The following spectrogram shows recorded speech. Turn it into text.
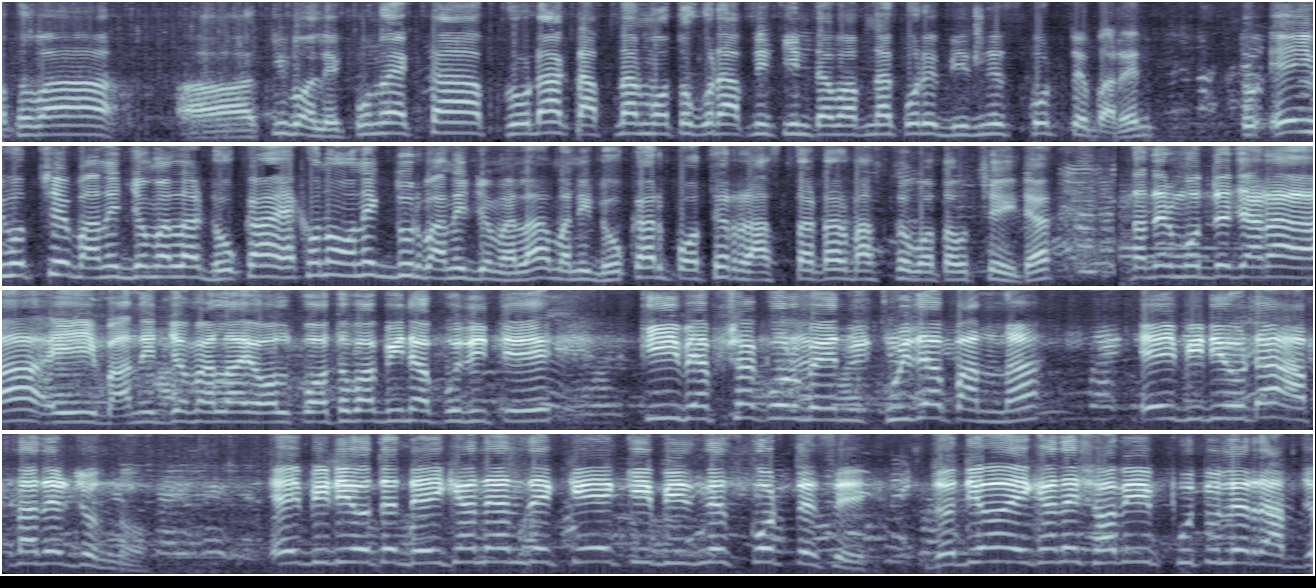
অথবা কি বলে, কোনো একটা প্রোডাক্ট আপনার মতো করে আপনি চিন্তা ভাবনা করে বিজনেস করতে পারেন। তো এই হচ্ছে বাণিজ্য মেলা ঢোকা। এখনও অনেক দূর বাণিজ্য মেলা মানে ঢোকার পথের রাস্তাটার বাস্তবতা হচ্ছে এটা আপনাদের মধ্যে যারা এই বাণিজ্য মেলায় অল্প অথবা বিনা পুঁজিতে কি ব্যবসা করবেন খুঁজে পান না। এই ভিডিওটা আপনাদের জন্য। এই ভিডিওতে দেখে যে কে কি বিজনেস করতেছে। যদিও এখানে সবই পুতুলের রাজ্য।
